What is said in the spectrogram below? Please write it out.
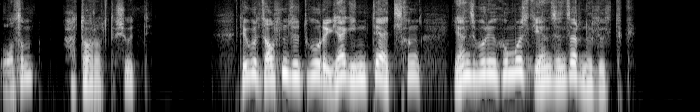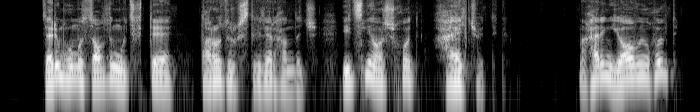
улам хатууруулдаг шүү дээ. Тэгвэл зовлон зүдгүүр яг энэтэй адилхан янз бүрийн хүмүүст янз янзаар нөлөөлдөг. Зарим хүмүүс зовлон үзэхдээ даруй зүрх сэтгэлээр хандаж эзний оршихуйд хайлж байдаг. Харин Йовын хувьд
